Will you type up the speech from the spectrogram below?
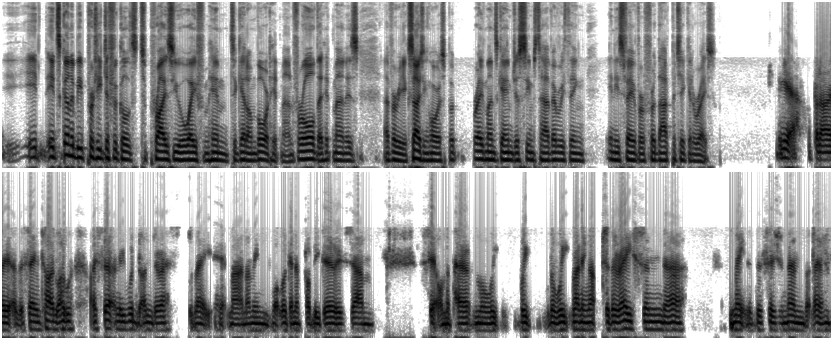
it, it's going to be pretty difficult to prize you away from him to get on board Hitman. For all that Hitman is a very exciting horse, but Brave Man's Bravemansgame just seems to have everything in his favour for that particular race. Yeah, but I at the same time I, w- I certainly wouldn't underestimate Hitman. I mean, what we're going to probably do is um, sit on the pair of them all week, week the week running up to the race and uh, make the decision then. But then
